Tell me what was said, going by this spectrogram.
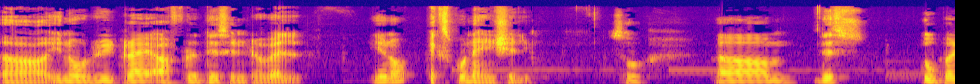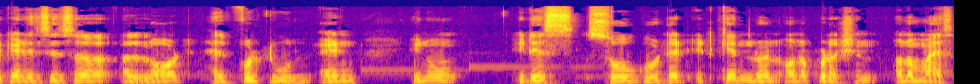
uh, you know retry after this interval you know exponentially. So um, this uber cadence is a, a lot helpful tool and you know it is so good that it can run on a production on a mass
